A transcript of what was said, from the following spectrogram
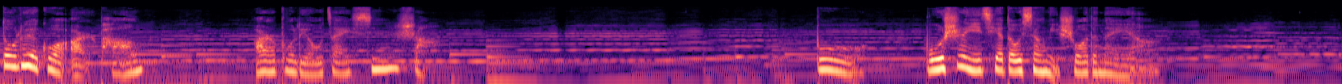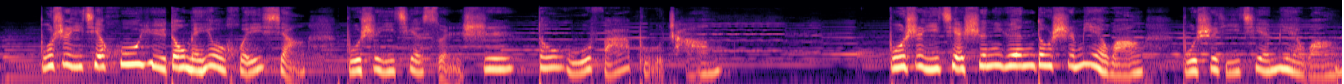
都掠过耳旁，而不留在心上。不，不是一切都像你说的那样。不是一切呼吁都没有回响，不是一切损失都无法补偿，不是一切深渊都是灭亡，不是一切灭亡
